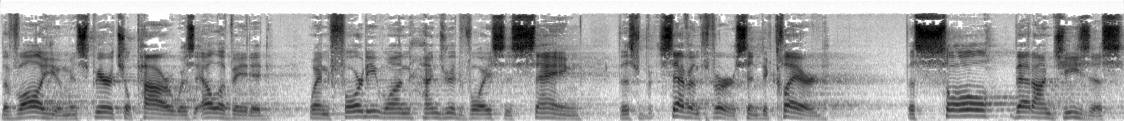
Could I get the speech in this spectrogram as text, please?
the volume and spiritual power was elevated when 4,100 voices sang the seventh verse and declared, The soul that on Jesus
